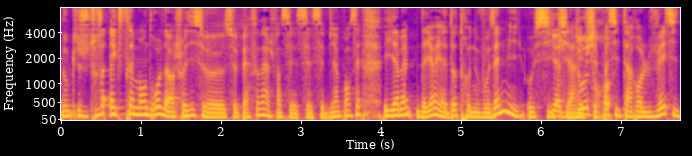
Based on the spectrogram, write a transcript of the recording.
donc je trouve ça extrêmement drôle d'avoir choisi ce, ce personnage enfin c'est c'est c'est bien pensé et il y a même d'ailleurs il y a d'autres nouveaux ennemis aussi qui arrivent je sais pas si t'as relevé si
